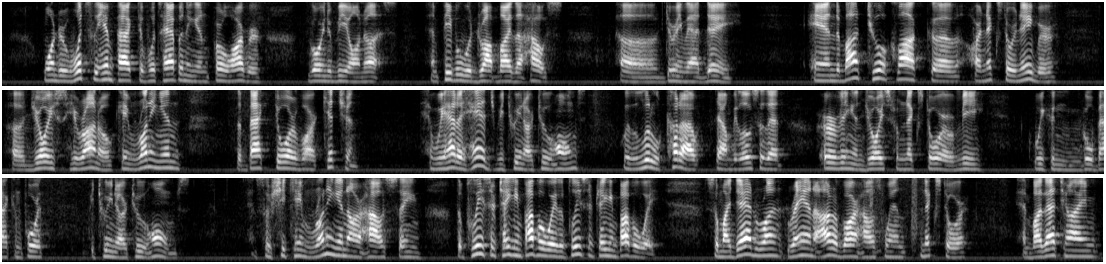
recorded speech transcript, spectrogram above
wonder what's the impact of what's happening in Pearl Harbor going to be on us and people would drop by the house uh, during that day. And about 2 o'clock, uh, our next door neighbor, uh, Joyce Hirano, came running in the back door of our kitchen. And we had a hedge between our two homes with a little cutout down below so that Irving and Joyce from next door or me, we can go back and forth between our two homes. And so she came running in our house saying, the police are taking Papa away. The police are taking Papa away. So my dad run, ran out of our house, went next door, and by that time,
